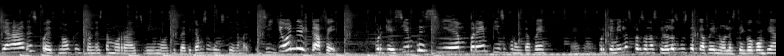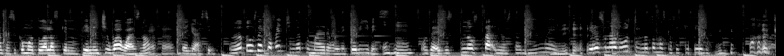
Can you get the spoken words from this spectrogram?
ya después, ¿no? Que con esta morra estuvimos y platicamos a gusto y la madre. Si yo en el café, porque siempre, siempre empiezo por un café. Porque a mí las personas que no les gusta el café no les tengo confianza, así como todas las que tienen chihuahuas, ¿no? O sea, yo así. ¿No te gusta el café? Chinga tu madre, güey. ¿De qué vives? O sea, eso es- no, está, no está bien, güey. Eres un adulto y no tomas café, ¿qué pedo? Ok.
